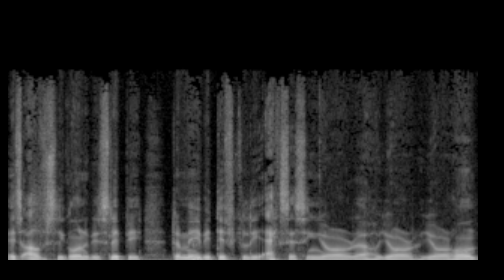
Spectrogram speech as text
it's obviously going to be slippy. There may be difficulty accessing your uh, your your home.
